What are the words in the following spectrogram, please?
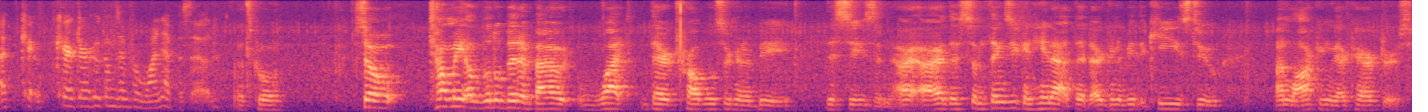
a cha- character who comes in for one episode. That's cool. So tell me a little bit about what their troubles are going to be this season. Are, are there some things you can hint at that are going to be the keys to unlocking their characters?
